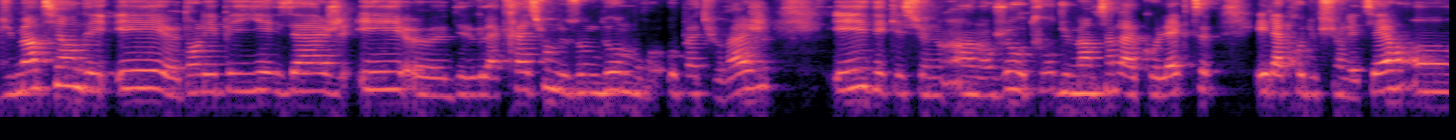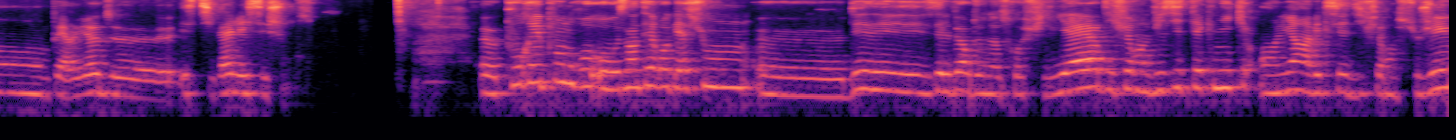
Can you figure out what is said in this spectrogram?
du maintien des haies dans les paysages et euh, de la création de zones d'ombre au pâturage et des questions, un enjeu autour du maintien de la collecte et de la production laitière en période estivale et séchante. Euh, pour répondre aux interrogations euh, des éleveurs de notre filière, différentes visites techniques en lien avec ces différents sujets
